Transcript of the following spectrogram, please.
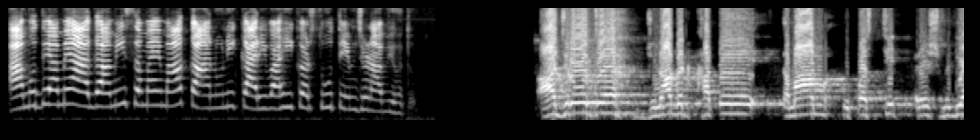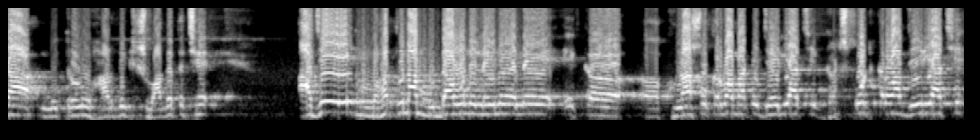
આ મુદ્દે અમે આગામી સમયમાં કાનૂની કાર્યવાહી કરશું તેમ જણાવ્યું હતું. આજરોજ જુનાગઢ ખાતે તમામ ઉપસ્થિત પ્રેસ મીડિયા મિત્રોનું હાર્દિક સ્વાગત છે. આજે એક મહત્વના મુદ્દાઓને લઈને અમે એક ખુલાસો કરવા માટે જઈ રહ્યા છે ઘટસ્ફોટ કરવા જઈ રહ્યા છે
